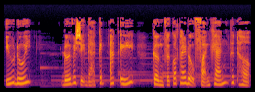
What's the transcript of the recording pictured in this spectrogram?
yếu đuối. Đối với sự đả kích ác ý, cần phải có thái độ phản kháng thích hợp.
